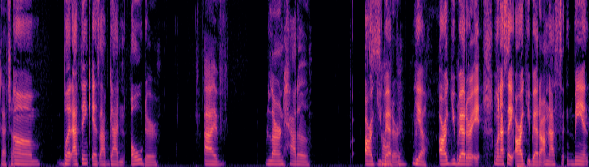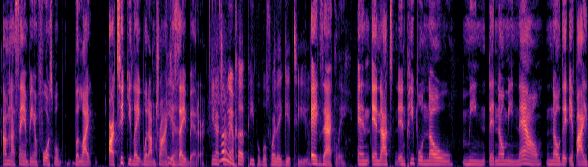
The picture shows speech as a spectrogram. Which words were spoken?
Gotcha. Um, but I think as I've gotten older, I've learned how to argue better. Yeah, argue better. It, when I say argue better, I'm not being I'm not saying being forceful, but like articulate what I'm trying to say better. You're not Oh, trying yeah. to cut people before they get to you. Exactly. And and not and people know me that know me now know that if I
